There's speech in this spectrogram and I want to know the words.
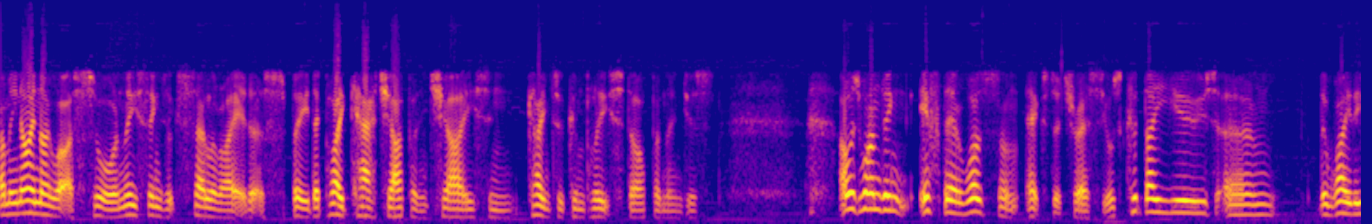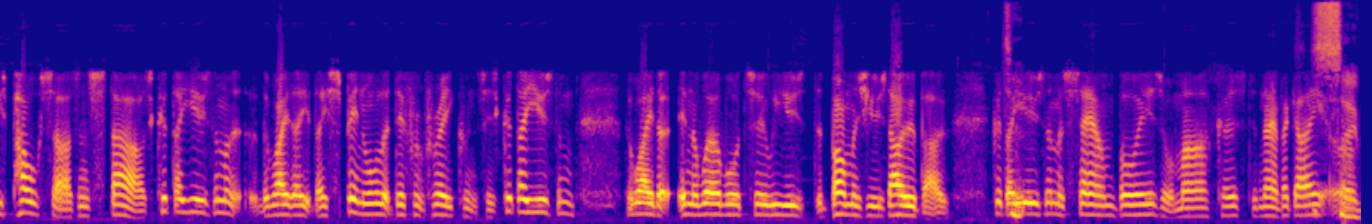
I mean, I know what I saw, and these things accelerated at a speed. They played catch up and chase, and came to a complete stop, and then just. I was wondering if there was some extraterrestrials, could they use um, the way these pulsars and stars? Could they use them uh, the way they they spin all at different frequencies? Could they use them the way that in the World War II we used the bombers used oboe? Could they use them as sound buoys or markers to navigate? So or-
